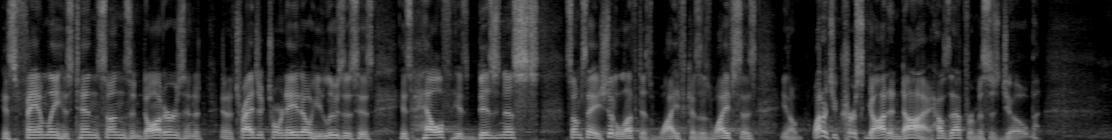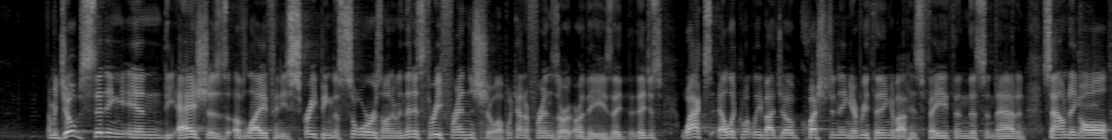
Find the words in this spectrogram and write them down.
his family, his 10 sons and daughters in a, in a tragic tornado. He loses his, his health, his business. Some say he should have left his wife because his wife says, you know, why don't you curse God and die? How's that for Mrs. Job? I mean, Job's sitting in the ashes of life and he's scraping the sores on him, and then his three friends show up. What kind of friends are, are these? They, they just wax eloquently about Job, questioning everything about his faith and this and that, and sounding all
